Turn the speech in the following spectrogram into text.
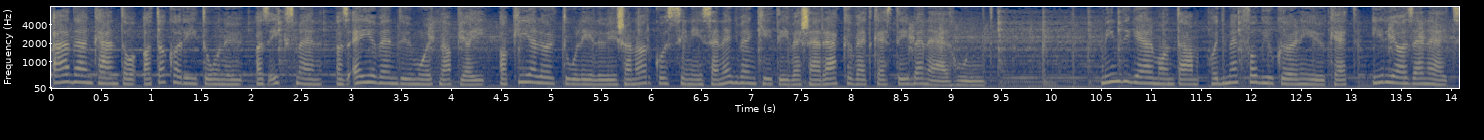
Ádán Kánto, a takarítónő, az X-Men, az eljövendő múlt napjai, a kijelölt túlélő és a narkosz színésze 42 évesen rák következtében elhunyt. Mindig elmondtam, hogy meg fogjuk ölni őket, írja az NLC.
